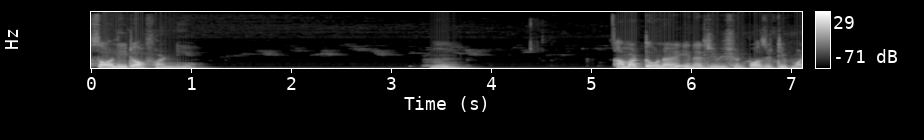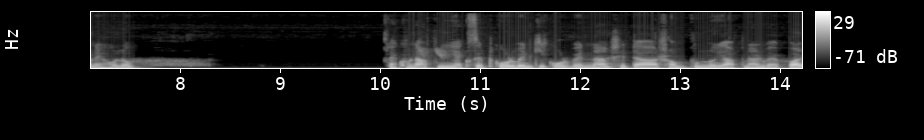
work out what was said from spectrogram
সলিড অফার নিয়ে। হুম। আমার তো ওনার এনার্জি ভীষণ পজিটিভ মনে হলো। এখন আপনি অ্যাকসেপ্ট করবেন কি করবেন না, সেটা সম্পূর্ণই আপনার ব্যাপার।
